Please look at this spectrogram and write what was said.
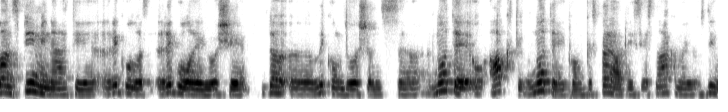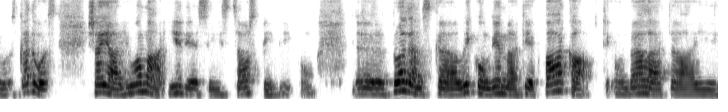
manas pieminētie regula, regulējošie da, likumdošanas note, akti un noteikumi, kas parādīsies nākamajos divos gados, šajā jomā ieviesīs caurspīdīgumu. Protams, ka likumi vienmēr tiek pārkāpti, un vēlētāji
